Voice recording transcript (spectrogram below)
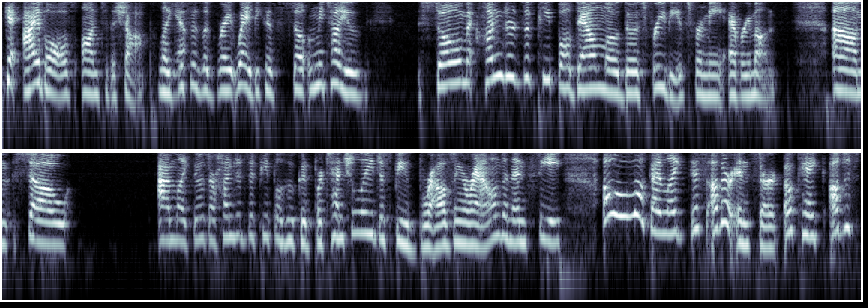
get eyeballs onto the shop. Like Yep. this is a great way because so let me tell you, so hundreds of people download those freebies from me every month. Um, so I'm like, those are hundreds of people who could potentially just be browsing around and then see, oh, look, I like this other insert. Okay, I'll just,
